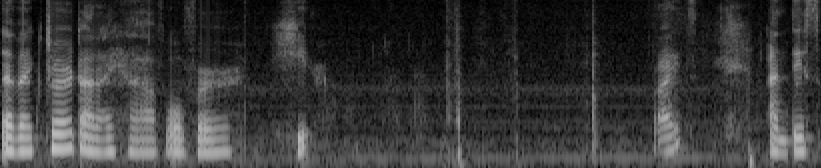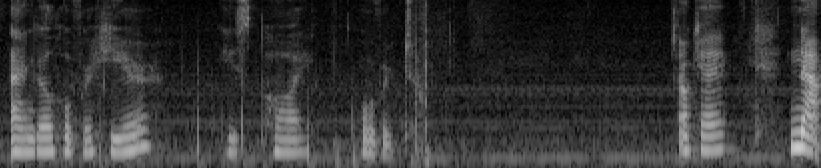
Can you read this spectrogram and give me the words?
a vector that I have over here right? And this angle over here is pi over 2 okay? Now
